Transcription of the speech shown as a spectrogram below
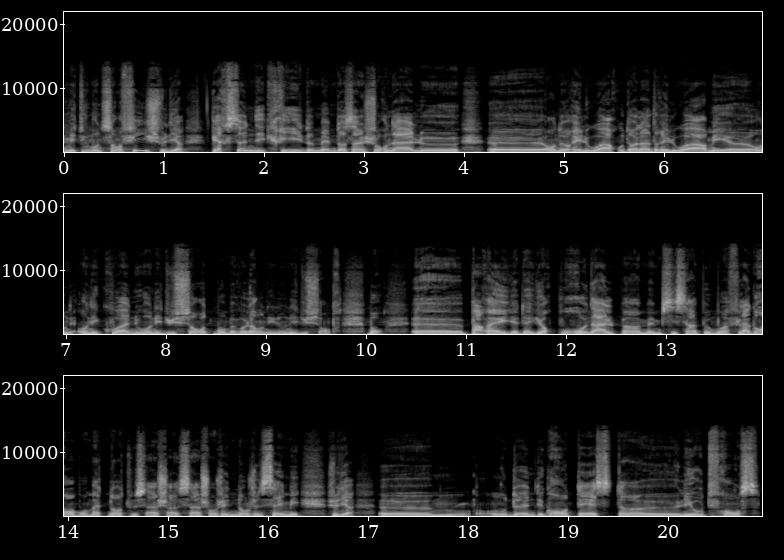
mais tout le monde s'en fiche. Je veux dire, personne n'écrit, même dans un journal euh, euh, en Eure-et-Loire ou dans l'Indre-et-Loire, mais euh, on, est quoi Nous, on est du centre? Bon ben voilà, on est, on est du centre. Bon, pareil, il y a d'ailleurs pour Rhône-Alpes, hein, même si c'est un peu moins flagrant. Bon, maintenant tout ça, ça a changé de nom, je sais, mais je veux dire, on donne des grands tests, hein, les Hauts-de-France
